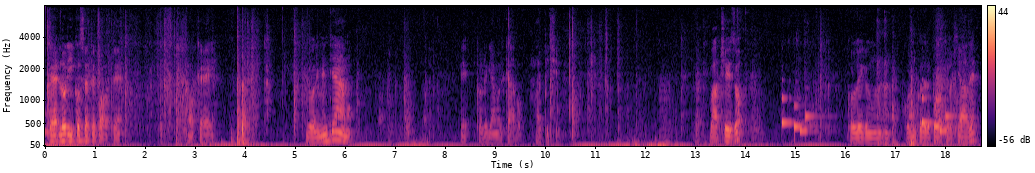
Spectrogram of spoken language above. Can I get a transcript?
che è l'Orico 7 porte. Ok, lo alimentiamo e colleghiamo il cavo al PC. Va acceso, collego in una, qualunque delle porte la chiave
